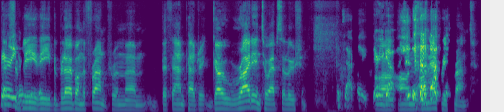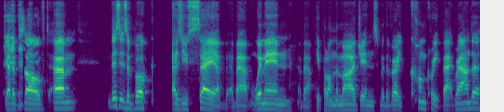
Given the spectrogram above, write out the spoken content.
Very, that should be the, the blurb on the front from um, Bethanne Patrick. Go right into absolution. Exactly. There you uh, go. on, on every front. Get absolved. Um, this is a book, as you say, about women, about people on the margins with a very concrete background. Uh,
